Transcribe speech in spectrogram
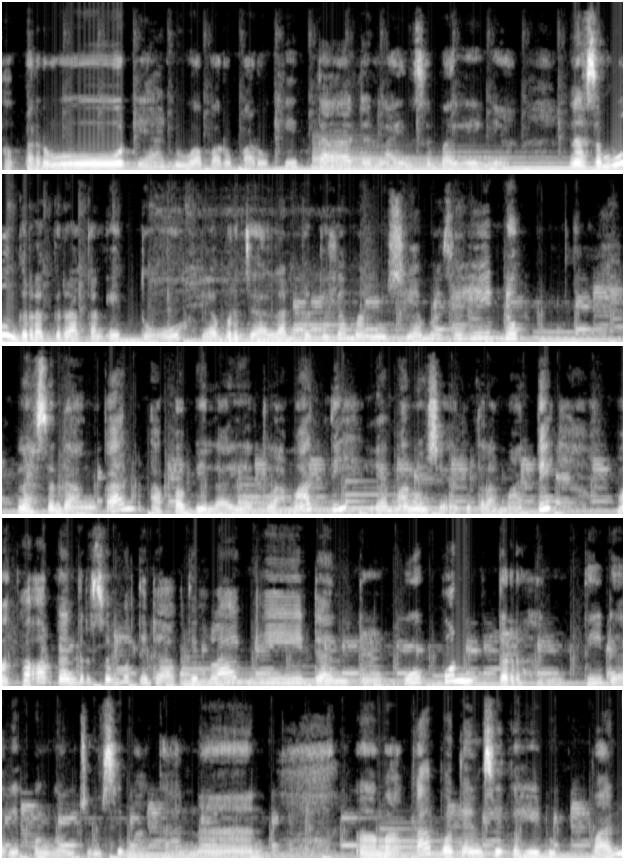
e, perut ya, dua paru-paru kita dan lain sebagainya. Nah, semua gerak-gerakan itu ya berjalan ketika manusia masih hidup. Nah, sedangkan apabila ia telah mati, ya manusia itu telah mati, maka organ tersebut tidak aktif lagi dan tubuh pun terhenti dari pengonsumsi makanan. E, maka potensi kehidupan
